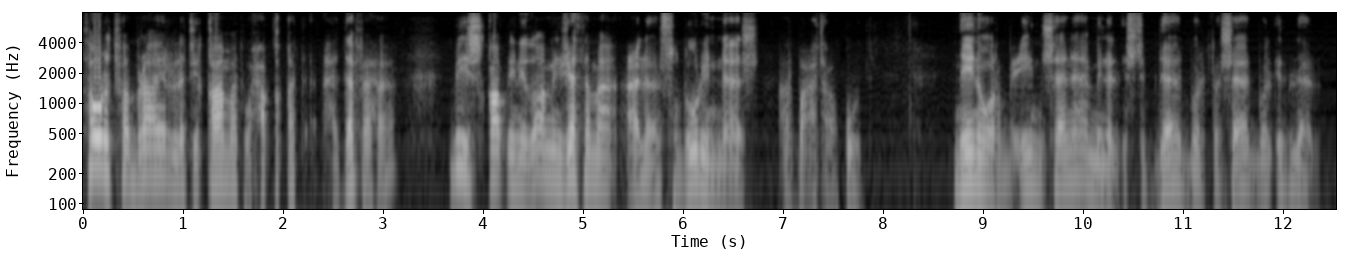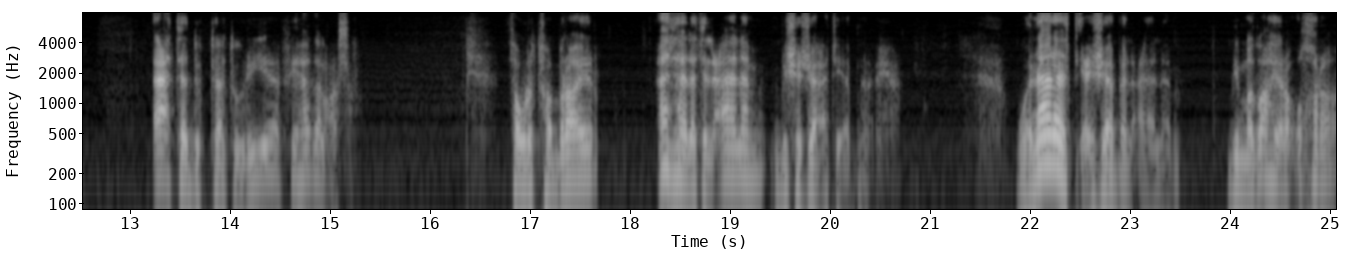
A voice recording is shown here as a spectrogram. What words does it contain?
ثورة فبراير التي قامت وحققت هدفها بإسقاط نظام جثم على صدور الناس أربعة عقود 42 سنة من الاستبداد والفساد والإذلال. أعتى دكتاتورية في هذا العصر. ثورة فبراير أذهلت العالم بشجاعة أبنائها ونالت إعجاب العالم بمظاهر أخرى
